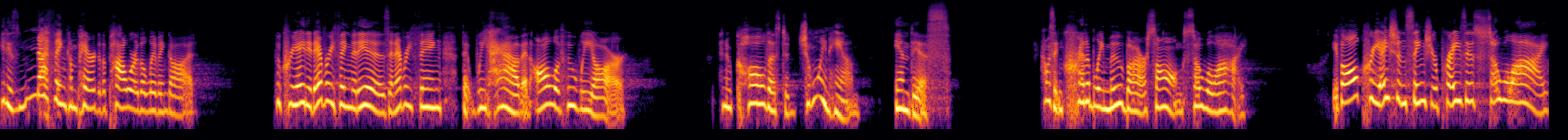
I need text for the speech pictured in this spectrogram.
it is nothing compared to the power of the living God who created everything that is and everything that we have and all of who we are, and who called us to join him in this. I was incredibly moved by our song, So Will I. If all creation sings your praises, so will I.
